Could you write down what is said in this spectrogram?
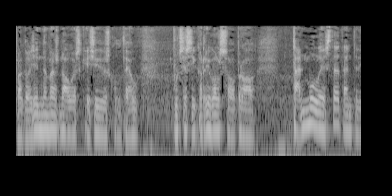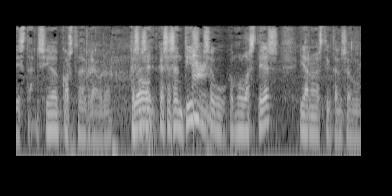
però que la gent de Masnou es queixi escolteu potser sí que arriba el so però tan molesta, tanta distància, costa de creure. Que, jo... se, que se sentís segur, que molestés, ja no n'estic tan segur.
